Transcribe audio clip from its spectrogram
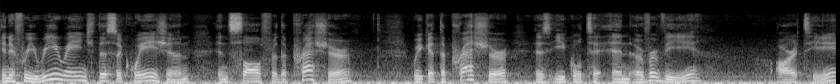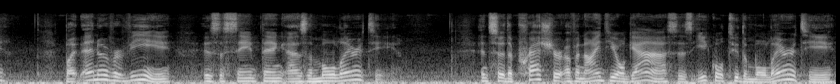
And if we rearrange this equation and solve for the pressure, we get the pressure is equal to N over V, RT, but N over V is the same thing as the molarity. And so the pressure of an ideal gas is equal to the molarity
